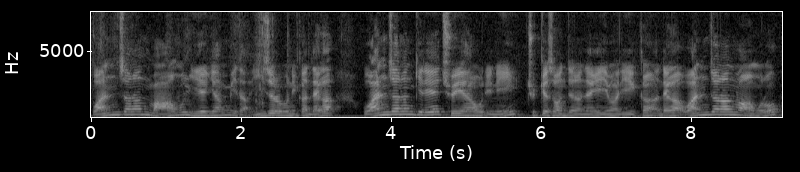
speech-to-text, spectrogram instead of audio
완전한 마음을 얘기합니다. 2절을 보니까 내가 완전한 길에 주의하오리니 주께서 언제나 내게 임하리이까 내가 완전한 마음으로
